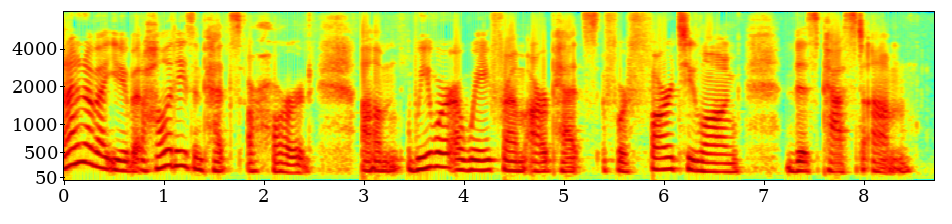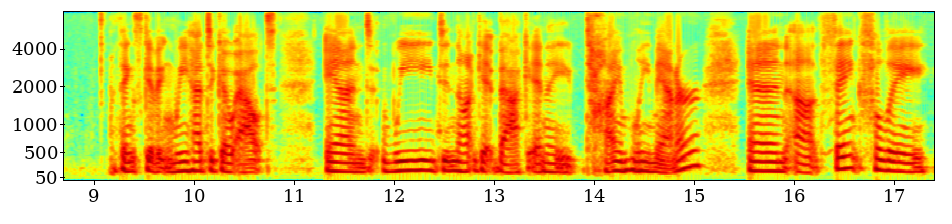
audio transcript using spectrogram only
And I don't know about you, but holidays and pets are hard. Um, we were away from our pets for far too long this past um, Thanksgiving. We had to go out and we did not get back in a timely manner. And uh, thankfully,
